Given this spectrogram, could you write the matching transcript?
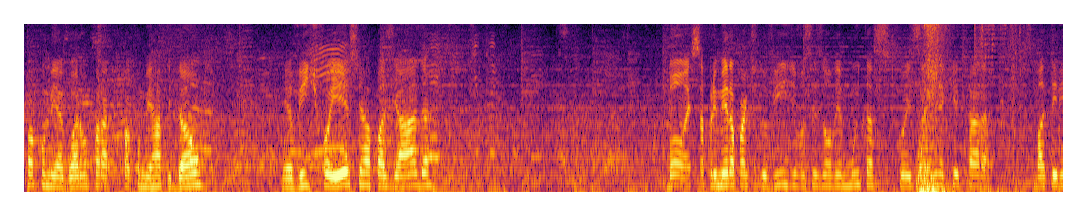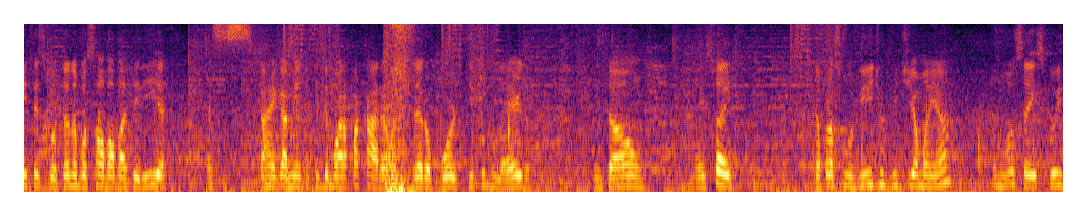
pra comer agora, vamos parar pra comer rapidão. Meu vídeo foi esse, rapaziada. Bom, essa primeira parte do vídeo vocês vão ver muitas coisas ainda que, cara, a bateria tá esgotando, eu vou salvar a bateria. Esses carregamentos aqui demora pra caramba, esses aeroportos aqui, tudo lerdo. Então, é isso aí. Até o próximo vídeo, vídeo de amanhã. Amo vocês, fui.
